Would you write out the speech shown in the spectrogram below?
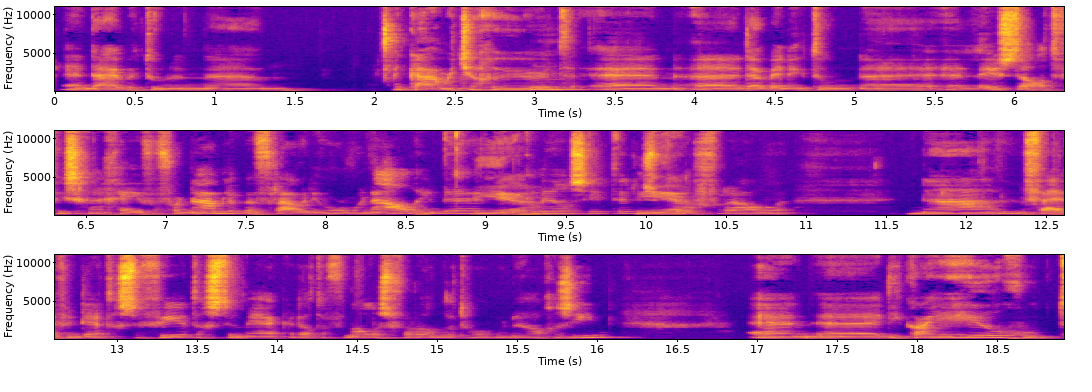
En daar heb ik toen een, ehm, een kamertje gehuurd. Mm. En uh, daar ben ik toen uh, leefstijladvies gaan geven. Voornamelijk bij vrouwen die hormonaal in de yeah. knel zitten. Dus yeah. veel vrouwen na hun 35ste, 40ste merken dat er van alles verandert hormonaal gezien. En uh, die kan je heel goed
